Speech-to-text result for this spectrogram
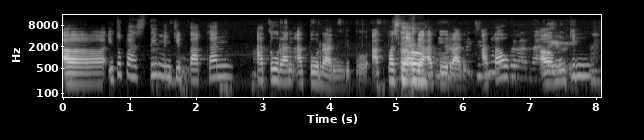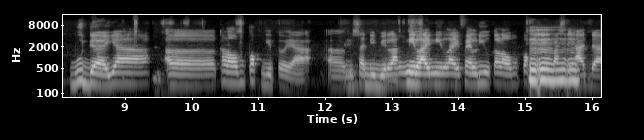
uh, itu pasti menciptakan aturan-aturan gitu. Pasti ada aturan atau uh, mungkin budaya uh, kelompok gitu ya. Uh, bisa dibilang nilai-nilai value kelompok itu Mm-mm, pasti mm-mm. ada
